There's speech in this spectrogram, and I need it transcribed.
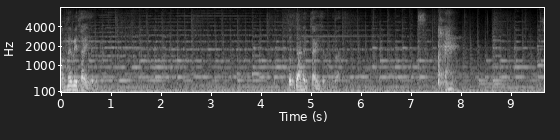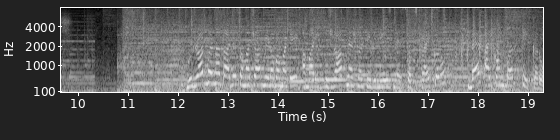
અમને બી થાય છે. બધાને જ થાય છે ગુજરાતભરના તાજા સમાચાર મેળવવા માટે અમારી ગુજરાત નેશનલ ટીવી ન્યૂઝને સબસ્ક્રાઇબ કરો, બેલ આઇકોન પર ક્લિક કરો.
